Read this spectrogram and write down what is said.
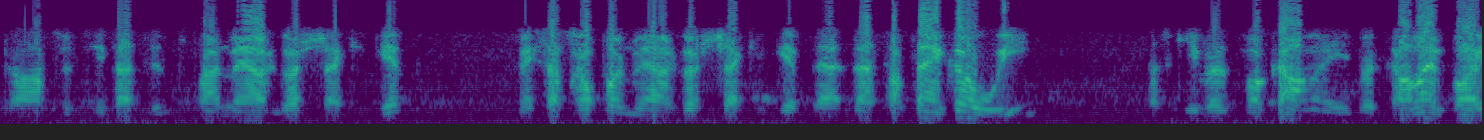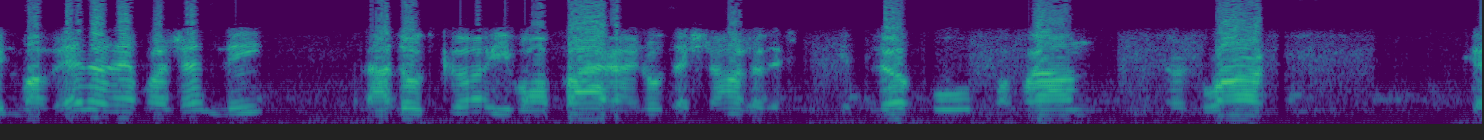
puis ensuite, c'est facile de prendre le meilleur gars de chaque équipe, mais ça sera pas le meilleur gars de chaque équipe. Dans, dans certains cas, oui, parce qu'ils veulent pas quand même, ils veulent quand même pas être mauvais l'année prochaine, mais dans d'autres cas, ils vont faire un autre échange avec cette équipe-là pour, prendre un joueur que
